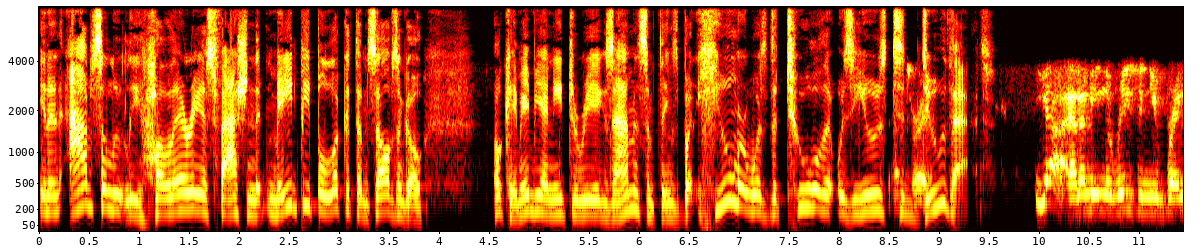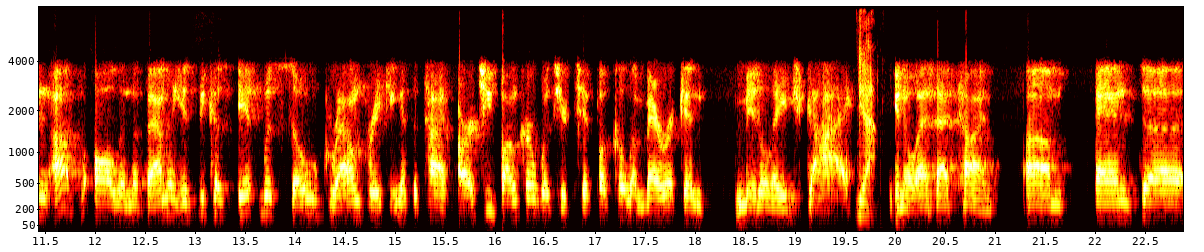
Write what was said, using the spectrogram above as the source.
in an absolutely hilarious fashion that made people look at themselves and go, okay, maybe I need to re examine some things. But humor was the tool that was used to right. do that. Yeah, and I mean the reason you bring up All in the Family is because it was so groundbreaking at the time. Archie Bunker was your typical American middle-aged guy. Yeah. you know, at that time, um, and uh,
